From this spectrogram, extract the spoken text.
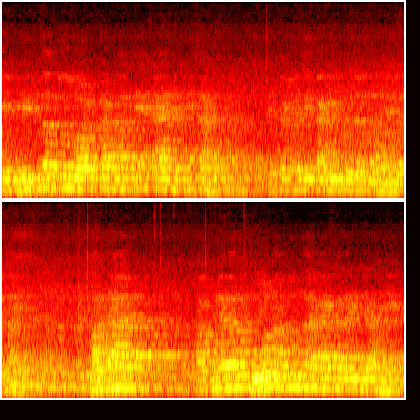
एप्रिलचा जो लॉट काढला ते इट इज आहे. त्याच्यामध्ये काही बदल झालेला नाही. आता आपल्याला दोन अजून जागा करायच्या आहेत.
